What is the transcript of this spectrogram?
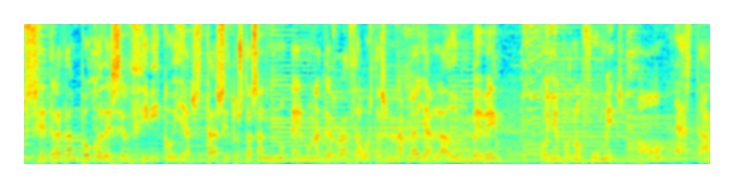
se trata un poco de ser cívico y ya está. Si tú estás en, una terraza o estás en la playa al lado de un bebé, coño, pues no fumes, no, ya está.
